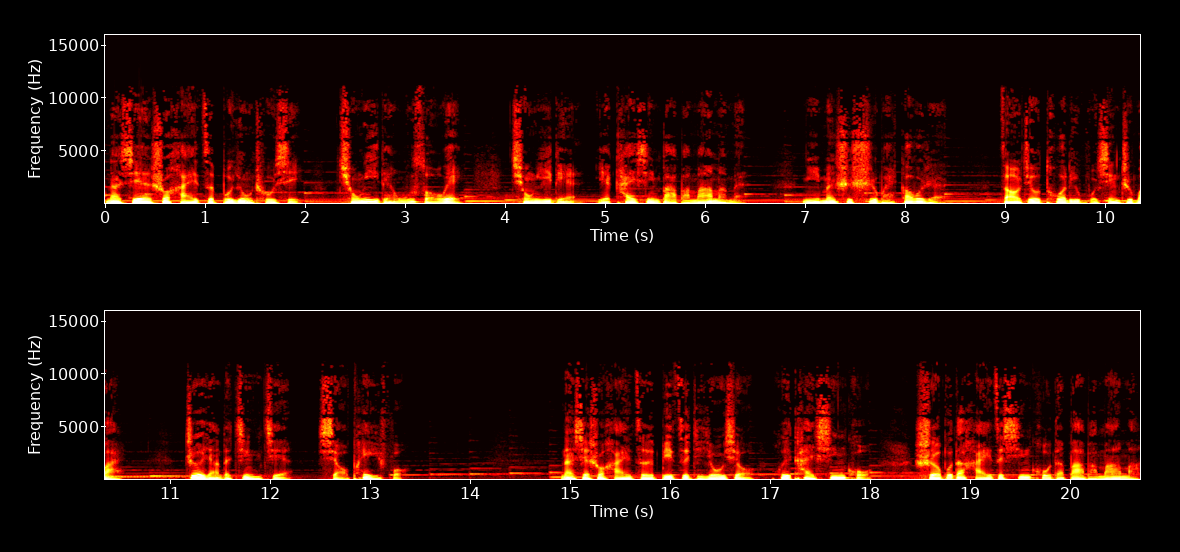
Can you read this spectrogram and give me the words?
那些说孩子不用出息，穷一点无所谓，穷一点也开心，爸爸妈妈们，你们是世外高人，早就脱离五行之外，这样的境界小佩服。那些说孩子逼自己优秀会太辛苦。舍不得孩子辛苦的爸爸妈妈，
